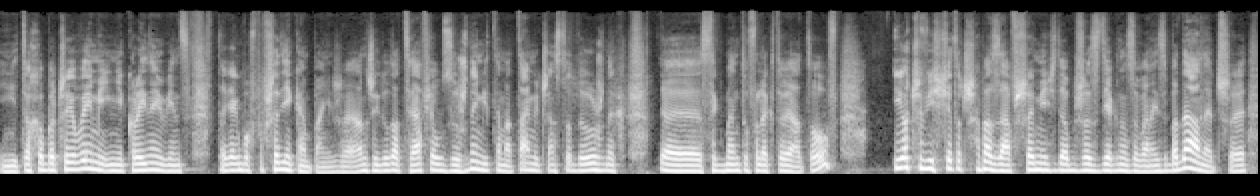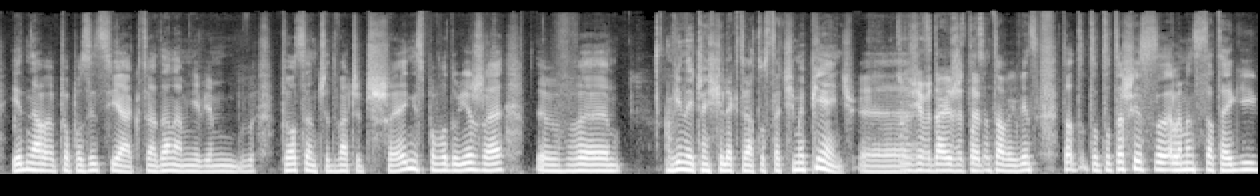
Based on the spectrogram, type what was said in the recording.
inni trochę obyczajowymi, inni kolejnymi, więc tak jak było w poprzedniej kampanii, że Andrzej Duda trafiał z różnymi tematami, często do różnych segmentów elektoratów, i oczywiście to trzeba zawsze mieć dobrze zdiagnozowane i zbadane, czy jedna propozycja, która da nam, nie wiem, procent, czy dwa, czy trzy, nie spowoduje, że w w innej części elektoratu stracimy 5 e, to się wydaje, że te... procentowych, więc to, to, to też jest element strategii,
